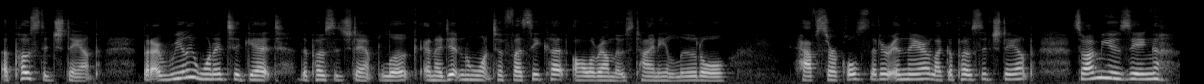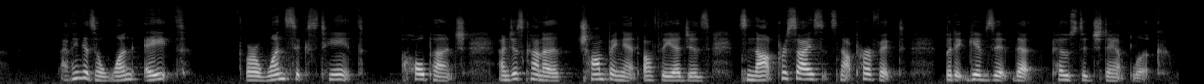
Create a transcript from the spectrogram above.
a postage stamp but I really wanted to get the postage stamp look and I didn't want to fussy cut all around those tiny little half circles that are in there like a postage stamp. So I'm using, I think it's a 1 8th or a 1 16th hole punch. I'm just kind of chomping it off the edges. It's not precise, it's not perfect, but it gives it that postage stamp look.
